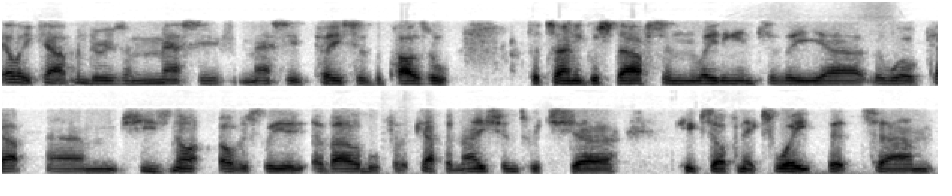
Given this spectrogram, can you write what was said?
Ellie Carpenter is a massive, massive piece of the puzzle for Tony Gustafsson leading into the uh, the World Cup. Um, she's not obviously available for the Cup of Nations, which uh, kicks off next week, but um,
